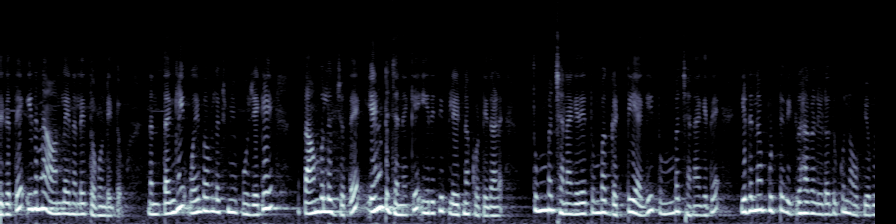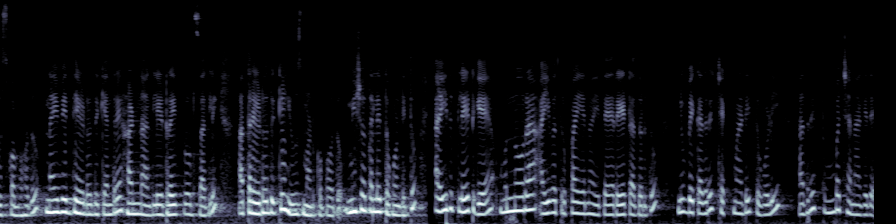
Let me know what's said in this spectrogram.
ಸಿಗುತ್ತೆ. ಇದನ್ನು ಆನ್ಲೈನಲ್ಲೇ ತೊಗೊಂಡಿದ್ದು. ನನ್ನ ತಂಗಿ ವೈಭವಲಕ್ಷ್ಮಿಯ ಪೂಜೆಗೆ ತಾಂಬೂಲದ ಜೊತೆ ಎಂಟು ಜನಕ್ಕೆ ಈ ರೀತಿ ಪ್ಲೇಟ್ನ ಕೊಟ್ಟಿದ್ದಾಳೆ. ತುಂಬ ಚೆನ್ನಾಗಿದೆ, ತುಂಬ ಗಟ್ಟಿಯಾಗಿ ತುಂಬ ಚೆನ್ನಾಗಿದೆ. ಇದನ್ನು ಪುಟ್ಟ ವಿಗ್ರಹಗಳಿಡೋದಕ್ಕೂ ನಾವು ಉಪಯೋಗಿಸ್ಕೋಬಹುದು. ನೈವೇದ್ಯ ಇಡೋದಕ್ಕೆ ಅಂದರೆ ಹಣ್ಣಾಗಲಿ, ಡ್ರೈ ಫ್ರೂಟ್ಸ್ ಆಗಲಿ, ಆ ಥರ ಇಡೋದಕ್ಕೆ ಯೂಸ್ ಮಾಡ್ಕೋಬಹುದು. ಮೀಶೋದಲ್ಲೇ ತೊಗೊಂಡಿದ್ದು. ಐದು ಪ್ಲೇಟ್ಗೆ ಮುನ್ನೂರ ಐವತ್ತು ರೂಪಾಯಿ ಏನೋ ಇದೆ ರೇಟ್ ಅದರದ್ದು. ನೀವು ಬೇಕಾದರೆ ಚೆಕ್ ಮಾಡಿ ತೊಗೊಳ್ಳಿ. ಆದರೆ ತುಂಬ ಚೆನ್ನಾಗಿದೆ.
